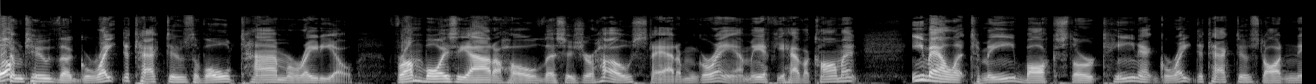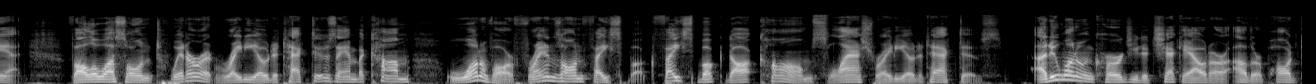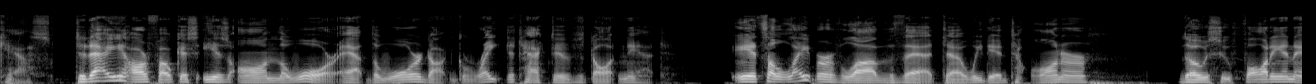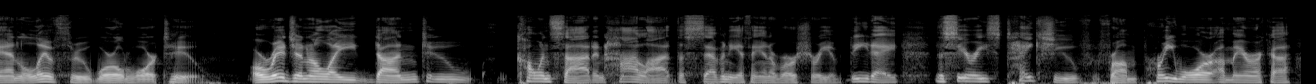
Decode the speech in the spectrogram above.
Welcome to the Great Detectives of Old Time Radio. From Boise, Idaho, this is your host, Adam Graham. If you have a comment, email it to me, box13 at greatdetectives.net. Follow us on Twitter at Radio Detectives and become one of our friends on Facebook, facebook.com slash Radio Detectives. I do want to encourage you to check out our other podcasts. Today, our focus is on the war at thewar.greatdetectives.net. It's a labor of love that uh, we did to honor those who fought in and lived through World War II. Originally done to coincide and highlight the 70th anniversary of D Day, the series takes you from pre war America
